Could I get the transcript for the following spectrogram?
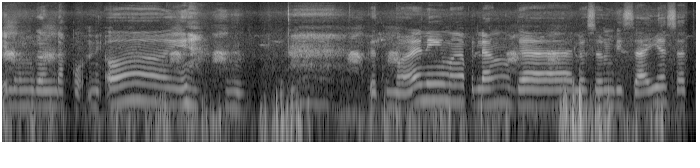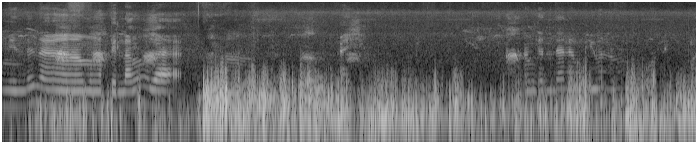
Ilonggang dako ni Oy. Good morning mga palangga. Luzon, Visayas at Mindanao, mga palangga. Mm. Ay. Ang ganda ng view, no? O, diba?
